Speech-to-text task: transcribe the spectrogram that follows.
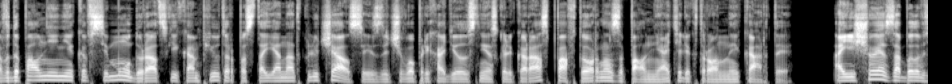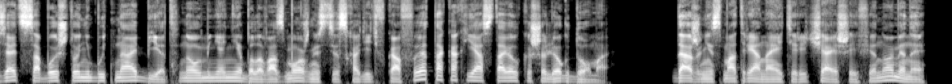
В дополнение ко всему, дурацкий компьютер постоянно отключался, из-за чего приходилось несколько раз повторно заполнять электронные карты. А еще я забыл взять с собой что-нибудь на обед, но у меня не было возможности сходить в кафе, так как я оставил кошелек дома. Даже несмотря на эти редчайшие феномены,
